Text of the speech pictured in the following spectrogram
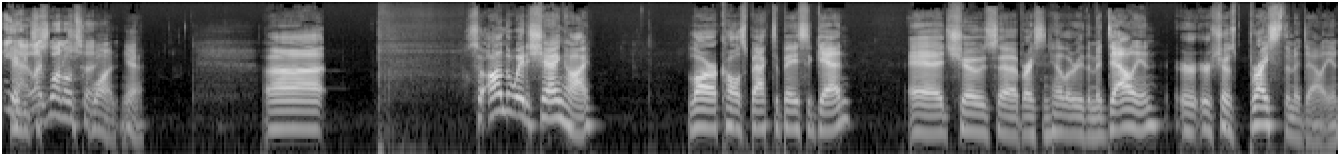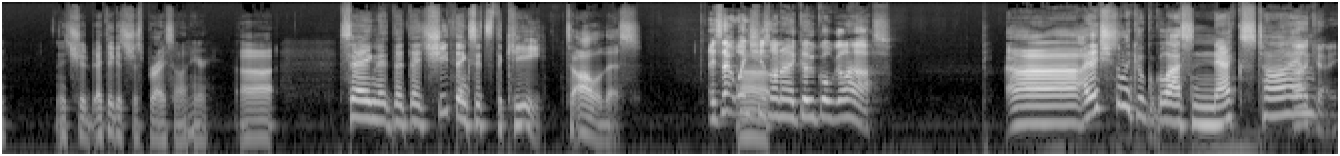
Yeah, Maybe like just- one or just two. One, yeah. Uh, so on the way to Shanghai, Lara calls back to base again and shows uh, Bryce and Hillary the medallion, or, or shows Bryce the medallion. It should, I think it's just Bryce on here, uh, saying that, that that she thinks it's the key to all of this. Is that when she's on her Google Glass? Uh, I think she's on the Google Glass next time. Okay.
